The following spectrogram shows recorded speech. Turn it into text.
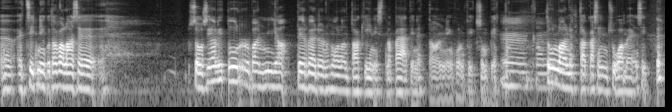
että sitten niinku tavallaan se sosiaaliturvan ja terveydenhuollon takia, niin sitten mä päätin, että on niinku fiksumpi, että Mm, on. tullaan nyt takaisin Suomeen sitten.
